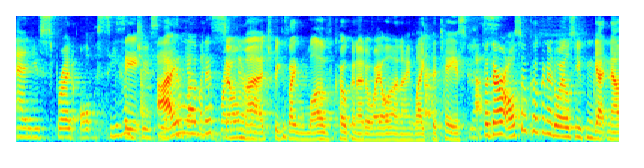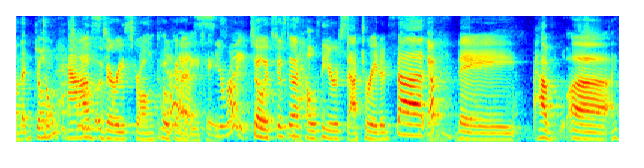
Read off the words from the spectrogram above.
and you spread all see how See, juicy I love like, this right so there. much because I love coconut oil and I like the taste. Yes. But there are also coconut oils you can get now that don't, Don't have have, a very strong coconutty Yes, taste. you're right. So it's just a healthier saturated fat. Yep. They have, uh, I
